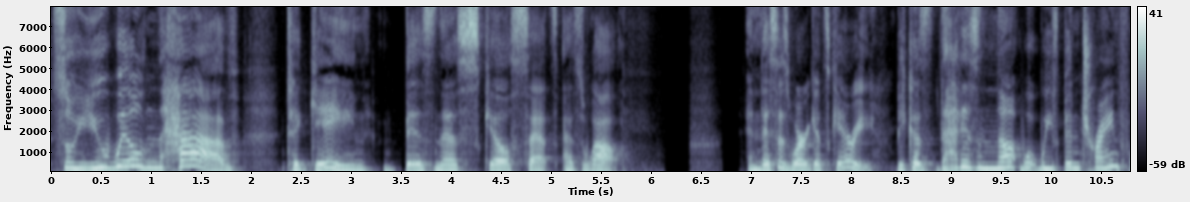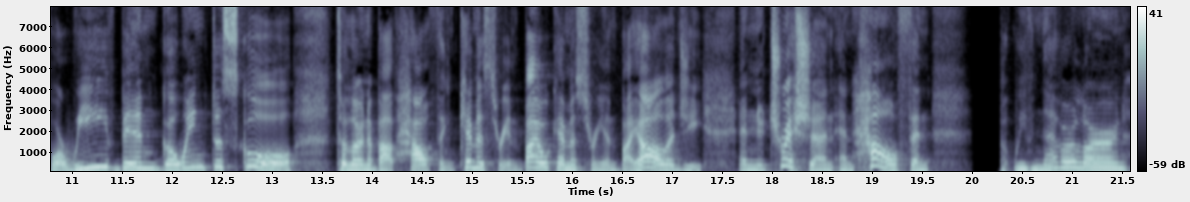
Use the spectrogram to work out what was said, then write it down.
So you will have to gain business skill sets as well. And this is where it gets scary because that is not what we've been trained for. We've been going to school to learn about health and chemistry and biochemistry and biology and nutrition and health and but we've never learned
